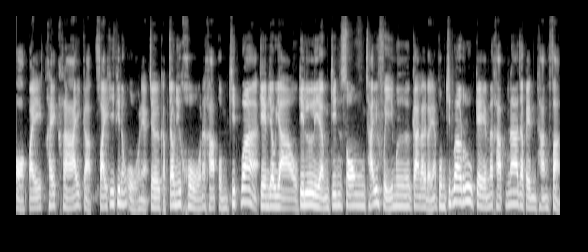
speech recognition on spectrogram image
ออกไปคล้ายๆ กับไฟที่พี่น้องโอเนี่ยเจอกับเจ้านิโคนะครับ ผมคิดว่าเกมยาวๆ กินเหลี่ยมกินทรง ใช้ฝีมือกันอะไรแบบนี้ผมคิดว่ารูปเกมนะครับน่าจะเป็นทางฝั่ง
